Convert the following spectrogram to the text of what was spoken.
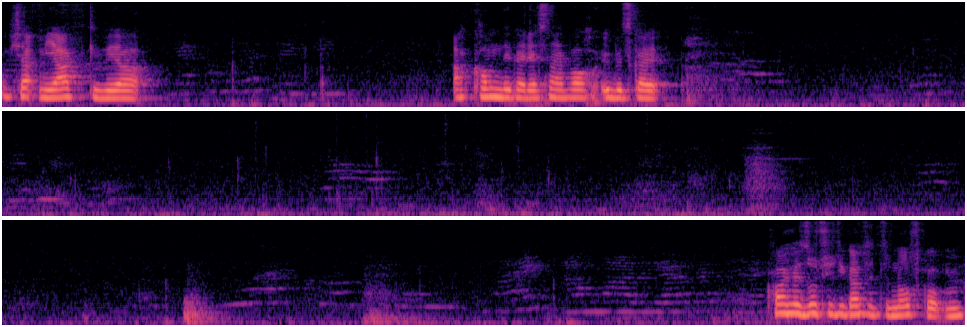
Ich hab ein Jagdgewehr. Ach komm, Digga, der ist einfach übelst geil. Komm, ich versuche die ganze Zeit zu noscopen.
